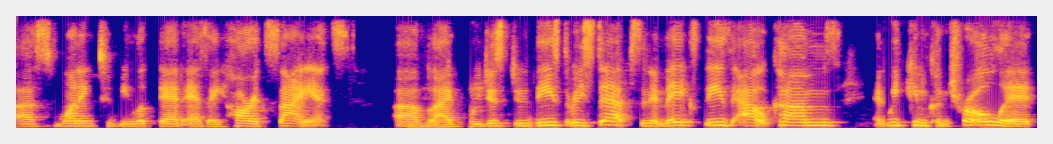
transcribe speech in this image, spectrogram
us wanting to be looked at as a hard science of mm-hmm. like we just do these three steps and it makes these outcomes and we can control it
